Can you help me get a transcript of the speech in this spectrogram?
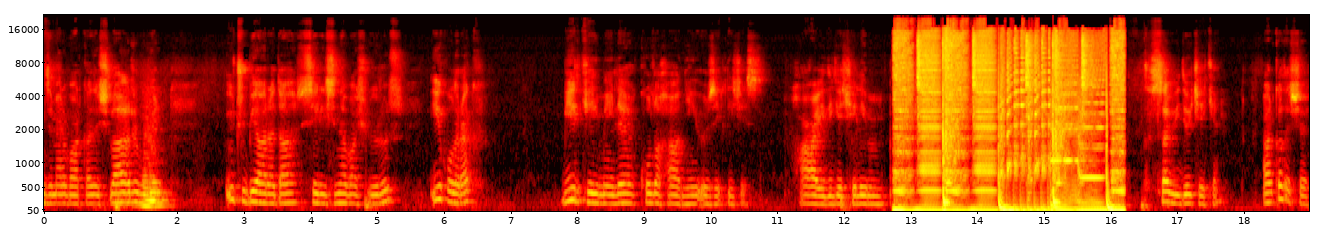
Hepinize merhaba arkadaşlar. Bugün üçü bir arada serisine başlıyoruz. İlk olarak bir kelimeyle kola haneyi özetleyeceğiz. Haydi geçelim. Kısa video çeken. Arkadaşlar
